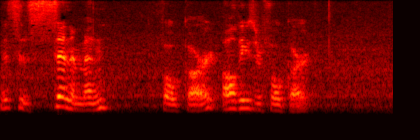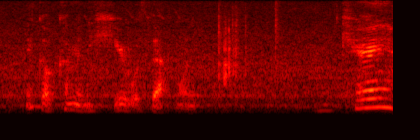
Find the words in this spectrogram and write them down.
This is cinnamon folk art. All these are folk art. I think I'll come in here with that one. Okay.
